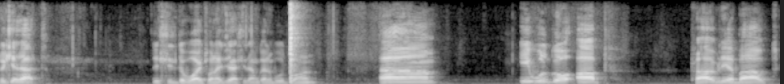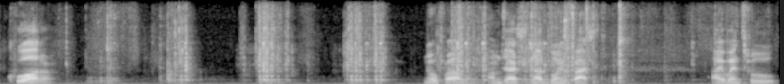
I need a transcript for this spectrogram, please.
Look at that. This is the white one I just did. I'm gonna put one. Um, it will go up probably about quarter. No problem. I'm just not going fast. I went through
